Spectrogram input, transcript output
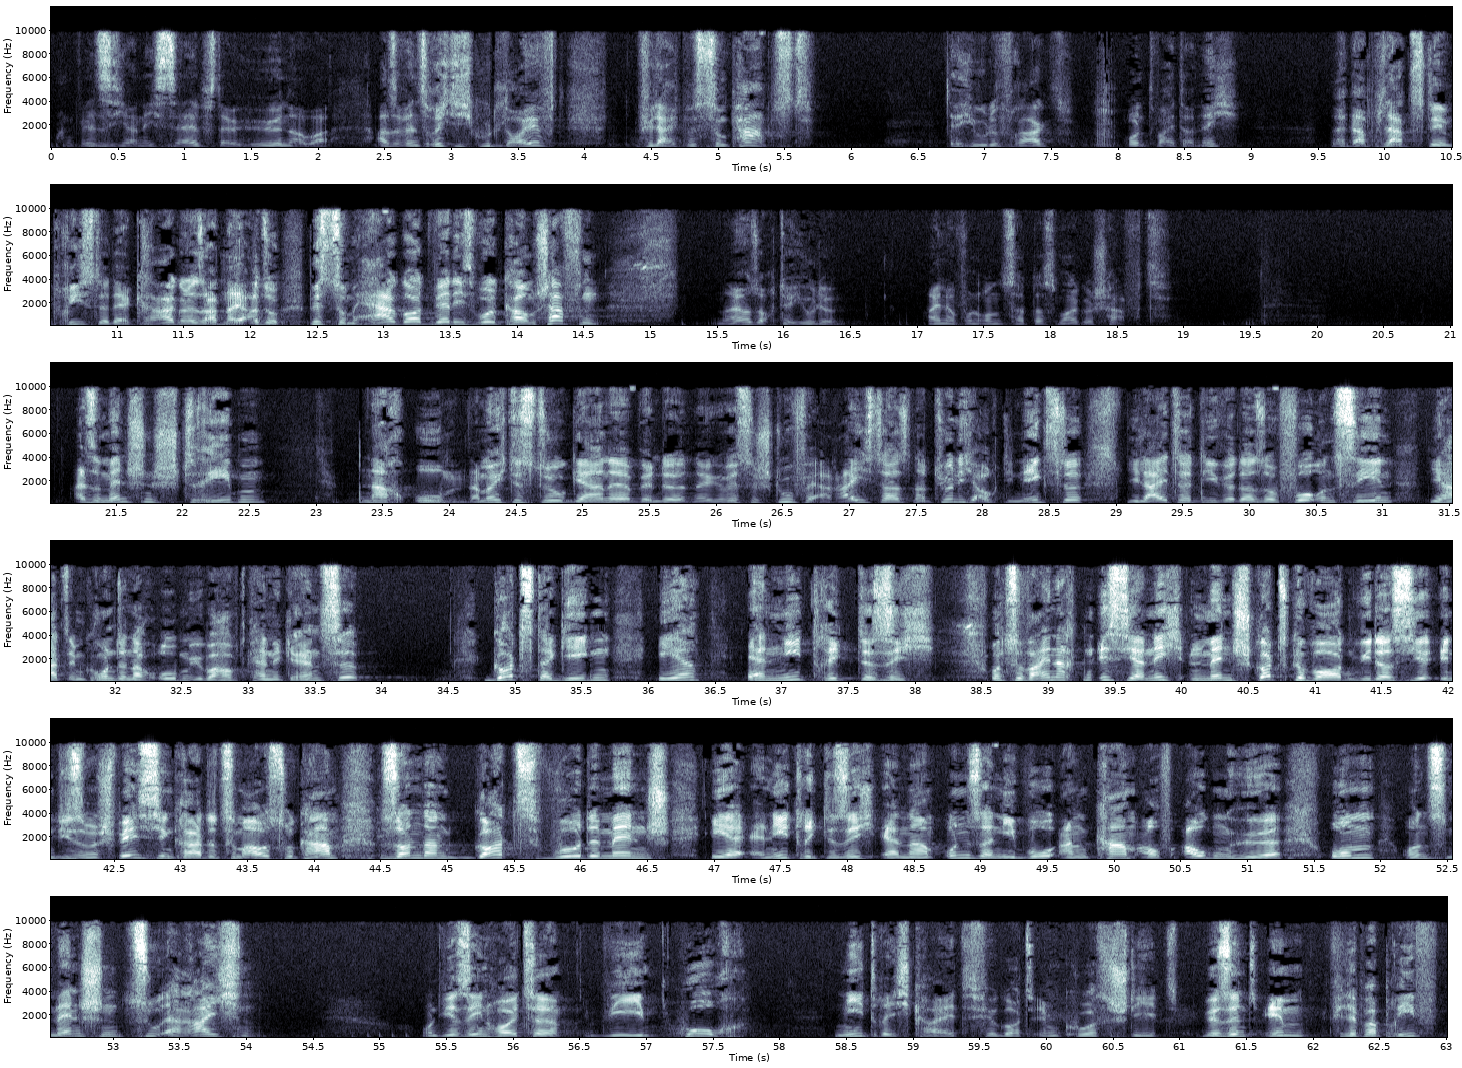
man will sich ja nicht selbst erhöhen, aber also wenn es richtig gut läuft, vielleicht bis zum Papst. Der Jude fragt, und weiter nicht? Da platzt dem Priester der Kragen und er sagt, naja, also bis zum Herrgott werde ich es wohl kaum schaffen. Naja, sagt der Jude, einer von uns hat das mal geschafft. Also Menschen streben nach oben. Da möchtest du gerne, wenn du eine gewisse Stufe erreicht hast, natürlich auch die nächste. Die Leiter, die wir da so vor uns sehen, die hat im Grunde nach oben überhaupt keine Grenze. Gott dagegen, er erniedrigte sich und zu Weihnachten ist ja nicht ein Mensch Gott geworden, wie das hier in diesem Späßchen gerade zum Ausdruck kam, sondern Gott wurde Mensch. Er erniedrigte sich, er nahm unser Niveau an, kam auf Augenhöhe, um uns Menschen zu erreichen. Und wir sehen heute, wie hoch Niedrigkeit für Gott im Kurs steht. Wir sind im Philipperbrief.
